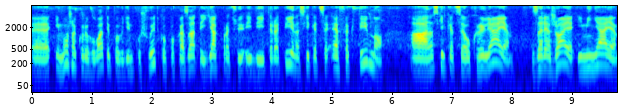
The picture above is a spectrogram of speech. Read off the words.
Е, і можна коригувати поведінку швидко, показати, як працює ABA-терапія, наскільки це ефективно, а наскільки це окриляє, заряджає і міняє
